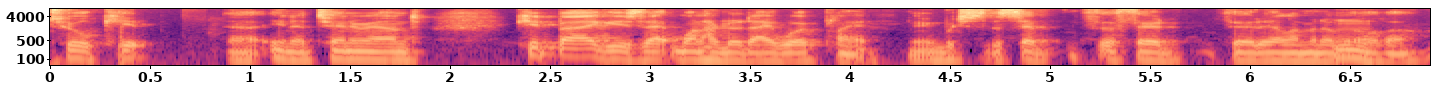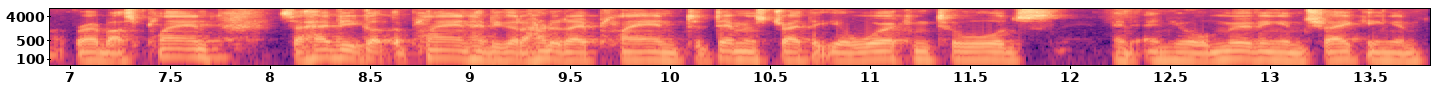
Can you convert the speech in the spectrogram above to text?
toolkit uh, in a turnaround kit bag is that 100 day work plan, which is the, the third third element of, of a robust plan. So, have you got the plan? Have you got a 100 day plan to demonstrate that you're working towards and, and you're moving and shaking and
